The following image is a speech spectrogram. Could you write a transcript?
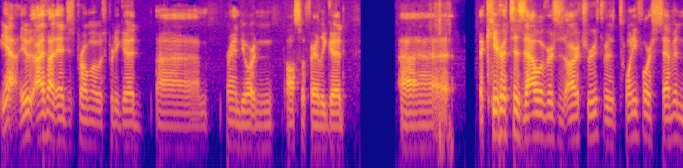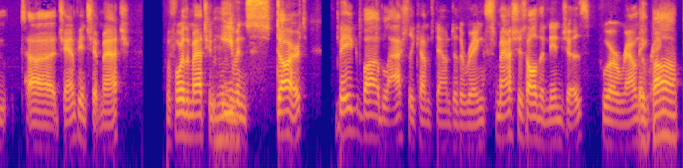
yeah, it, I thought Edge's promo was pretty good. Um, Randy Orton also fairly good. Uh, Akira Tozawa versus R Truth for the twenty four seven championship match. Before the match can Mhm. even start, Big Bob Lashley comes down to the ring, smashes all the ninjas who are around the Big ring. Bob.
